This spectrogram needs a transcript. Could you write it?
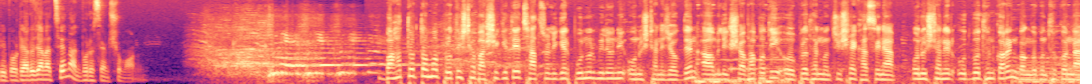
রিপোর্টে আরও জানাচ্ছেন আকবর হোসেন সুমন। বাহাত্তরতম প্রতিষ্ঠা বার্ষিকীতে ছাত্রলীগের পুনর্মিলনী অনুষ্ঠানে যোগ দেন আওয়ামী লীগ সভাপতি ও প্রধানমন্ত্রী শেখ হাসিনা। অনুষ্ঠানের উদ্বোধন করেন বঙ্গবন্ধু কন্যা।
